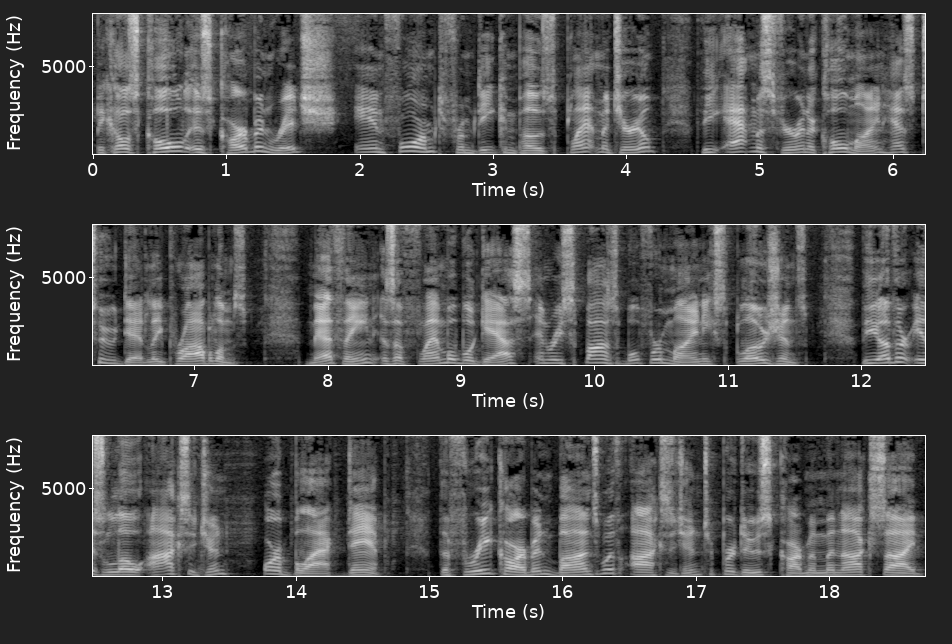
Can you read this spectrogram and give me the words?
Because coal is carbon rich and formed from decomposed plant material, the atmosphere in a coal mine has two deadly problems. Methane is a flammable gas and responsible for mine explosions. The other is low oxygen or black damp. The free carbon bonds with oxygen to produce carbon monoxide.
